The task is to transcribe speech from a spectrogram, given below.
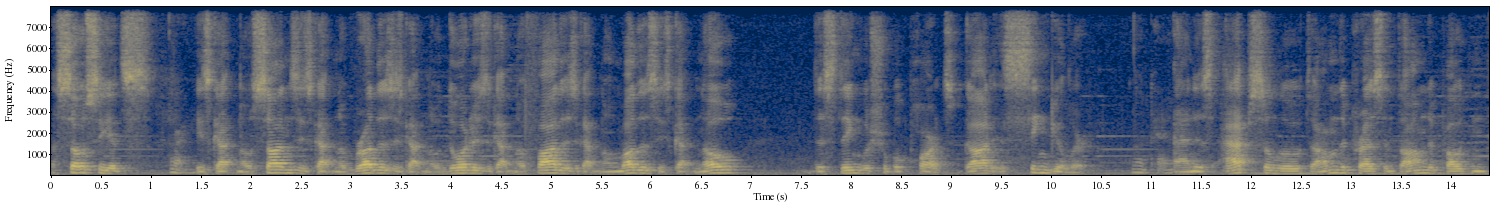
associates. Right. He's got no sons, he's got no brothers, he's got no daughters, he's got no fathers, he's got no mothers, he's got no distinguishable parts. God is singular okay. and is absolute, omnipresent, omnipotent,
